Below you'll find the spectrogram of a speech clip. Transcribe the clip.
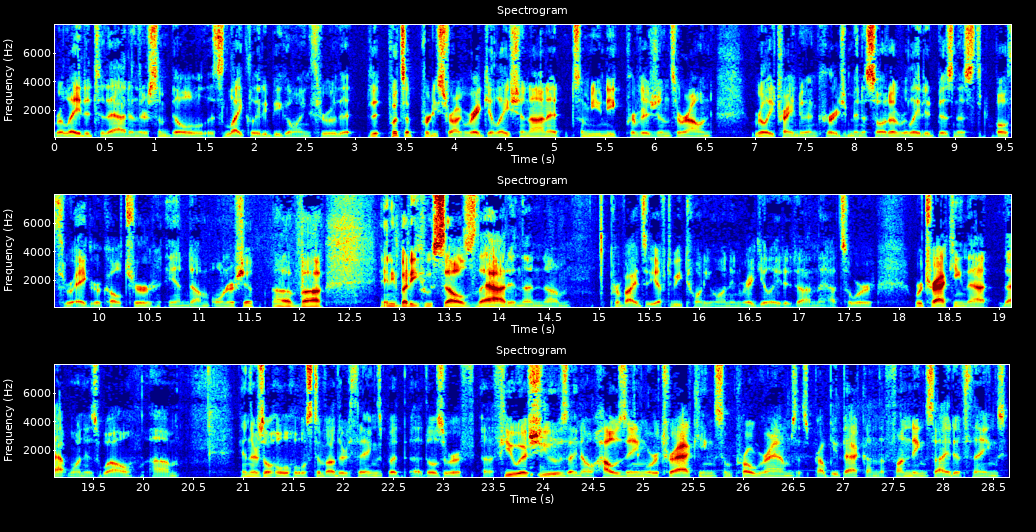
related to that, and there's some bill that's likely to be going through that, that puts a pretty strong regulation on it, some unique provisions around really trying to encourage Minnesota related business, both through agriculture and um, ownership of uh, anybody who sells that, and then um, provides that you have to be 21 and regulated on that. So we're we're tracking that that one as well. Um, and there's a whole host of other things, but uh, those are a, f- a few issues. I know housing, we're tracking some programs. It's probably back on the funding side of things.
